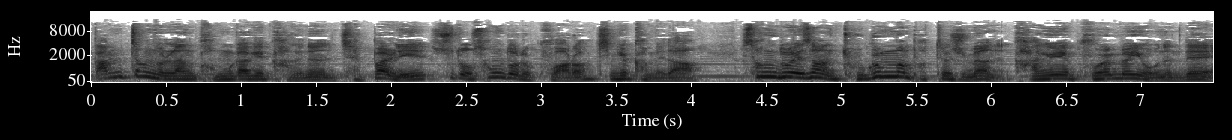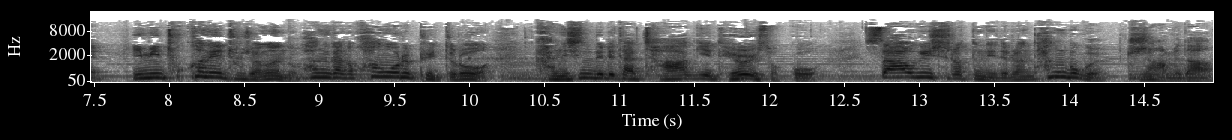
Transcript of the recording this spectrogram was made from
깜짝 놀란 검각의 강유는 재빨리 수도 성도를 구하러 진격합니다. 성도에선 조금만 버텨주면 강유의 구원병이 오는데 이미 촉한의 조정은 환관 황호를 필두로 간신들이 다 장악이 되어 있었고 싸우기 싫었던 이들은 항복을 주장합니다.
